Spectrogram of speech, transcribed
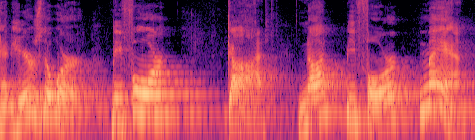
And here's the word before God, not before man.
